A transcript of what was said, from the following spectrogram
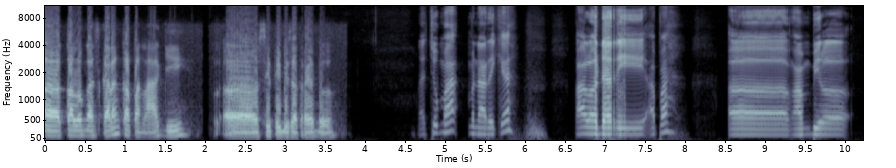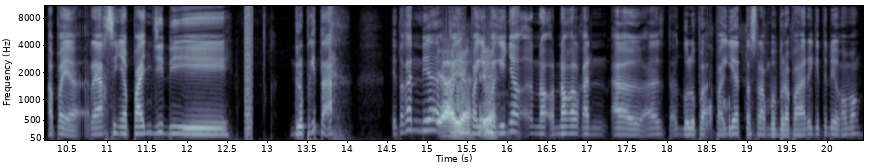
eh, kalau nggak sekarang kapan lagi eh, City bisa treble? Nah cuma menariknya kalau dari apa eh ngambil apa ya reaksinya Panji di grup kita itu kan dia Ya, pagi, ya, pagi-paginya no- nongol kan gue lupa pagi atau selang beberapa hari gitu dia ngomong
